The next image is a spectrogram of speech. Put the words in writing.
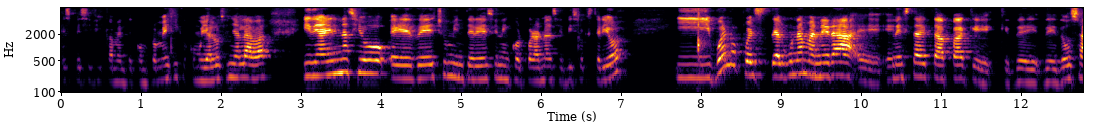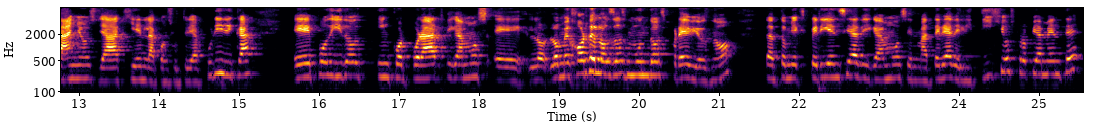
específicamente con ProMéxico, como ya lo señalaba, y de ahí nació, eh, de hecho, mi interés en incorporarme al servicio exterior. Y bueno, pues de alguna manera, eh, en esta etapa que, de, dos años ya aquí en la consultoría jurídica, he podido incorporar, digamos, eh, lo, mejor de los dos mundos previos, ¿no? Tanto mi experiencia, digamos, en materia de litigios propiamente,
